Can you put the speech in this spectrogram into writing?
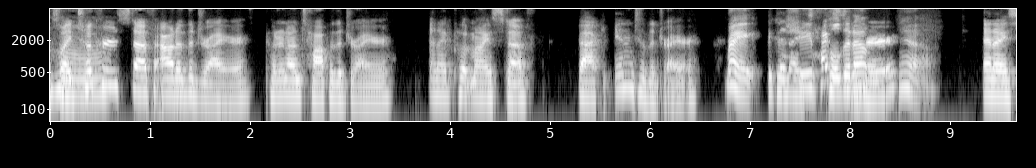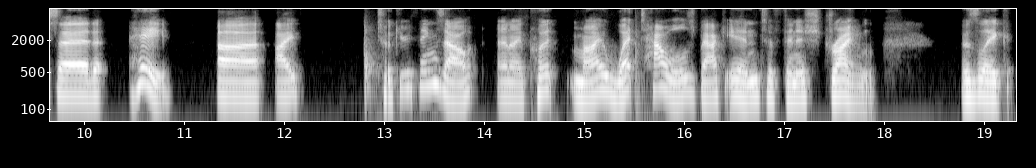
So I took Mhm. her stuff out of the dryer, put it on top of the dryer, and I put my stuff back into the dryer. right because And she pulled it out. her. Yeah. And I said, "Hey, uh I took your things out and I put my wet towels back in to finish drying." It was like,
